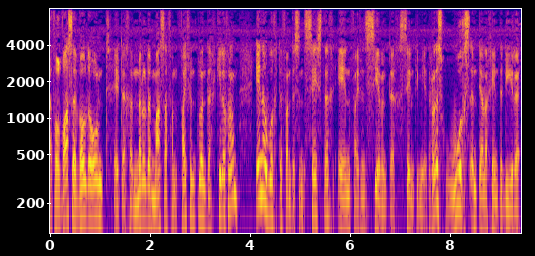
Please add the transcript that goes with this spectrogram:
'n Volwasse wilde hond het 'n gemiddelde massa van 25 kg en 'n hoogte van tussen 60 en 75 cm. Hulle is hoogs intelligente diere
